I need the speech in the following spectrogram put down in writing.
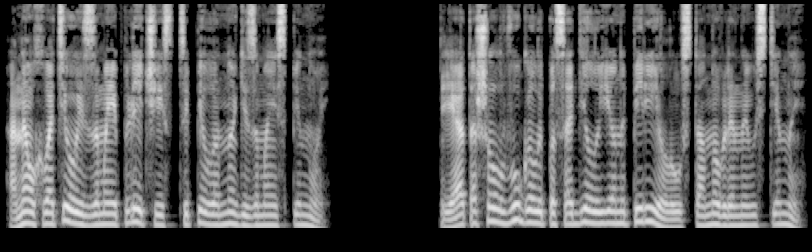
Она ухватилась за мои плечи и сцепила ноги за моей спиной. Я отошел в угол и посадил ее на перила, установленные у стены.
